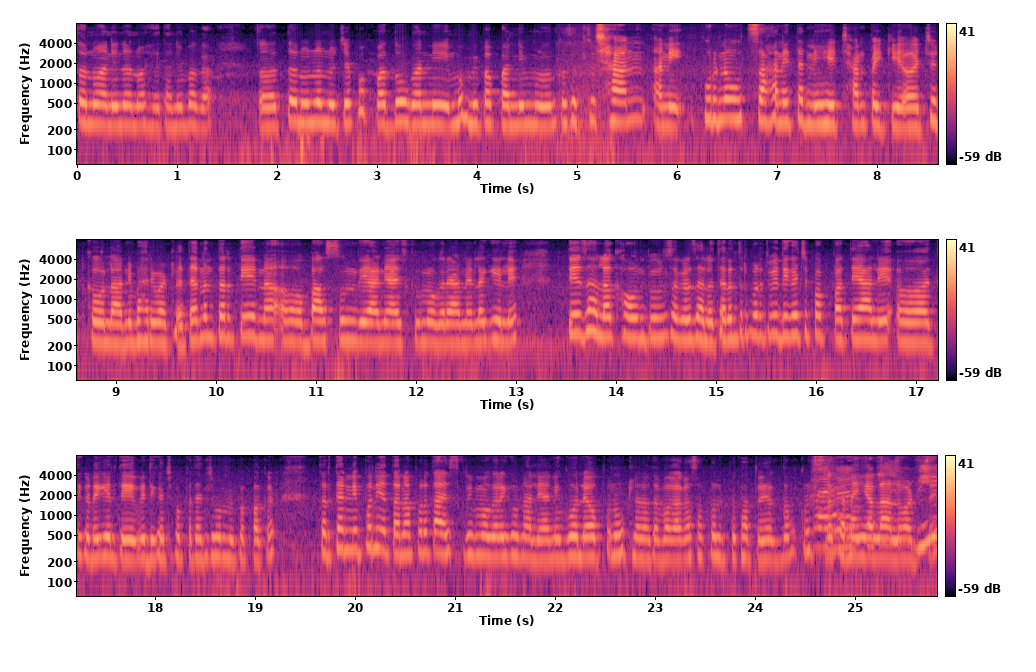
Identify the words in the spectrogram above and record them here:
तनू आणि ननू आहेत. आणि बघा तनू ननूचे पप्पा दोघांनी मम्मी पप्पांनी मिळून कसं ते छान आणि पूर्ण उत्साहाने त्यांनी हे छानपैकी चिटकवलं आणि भारी वाटलं. त्यानंतर ते ना बासुंदी आणि आईस्क्रीम वगैरे आणायला गेले. ते झालं खाऊन पिऊन सगळं झालं. त्यानंतर परत वेदिकाचे पप्पा ते आले तिकडे गेलते वेदिकाचे पप्पा त्यांचे मम्मी पप्पाकडे. तर त्यांनी पण येताना परत आईस्क्रीम वगैरे घेऊन आले आणि गोल्यावर पण उठलेला होता. बघा कसा कुल्फी खातोय एकदम कृष्ण कन्हैया लाल वाटते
